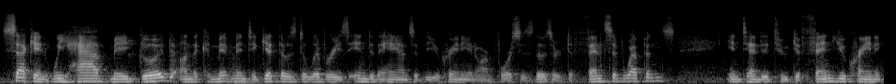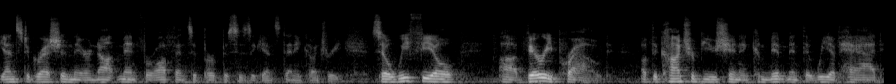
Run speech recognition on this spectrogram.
Second, we have made good on the commitment to get those deliveries into the hands of the Ukrainian armed forces. Those are defensive weapons intended to defend Ukraine against aggression. They are not meant for offensive purposes against any country. So we feel uh, very proud of the contribution and commitment that we have had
